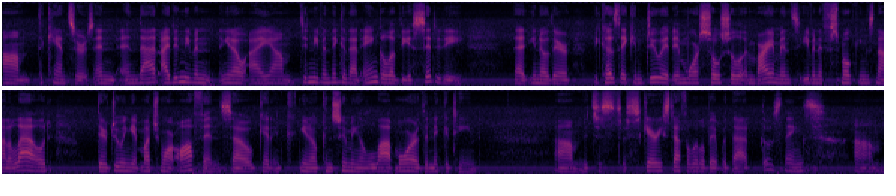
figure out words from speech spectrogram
um, the cancers, and and that I didn't even you know I um, didn't even think of that angle of the acidity, that you know they're because they can do it in more social environments, even if smoking's not allowed they're doing it much more often, so getting you know consuming a lot more of the nicotine. Um, it's just, just scary stuff a little bit with that those things. Um,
